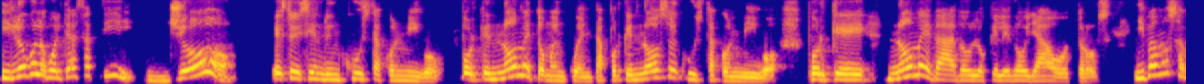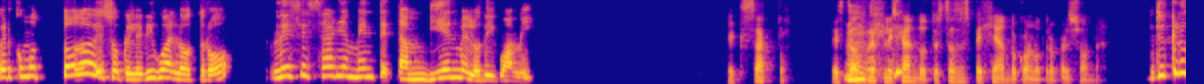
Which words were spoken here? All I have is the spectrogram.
Y luego lo volteas a ti. Yo estoy siendo injusta conmigo porque no me tomo en cuenta, porque no soy justa conmigo, porque no me he dado lo que le doy a otros. Y vamos a ver cómo todo eso que le digo al otro necesariamente también me lo digo a mí. Exacto. Estás reflejando, te estás espejeando con la otra persona. Yo creo,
